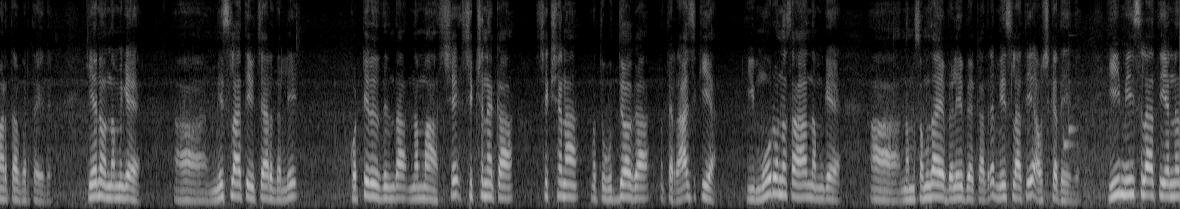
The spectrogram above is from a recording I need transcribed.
ಮಾಡ್ತಾ ಬರ್ತಾ ಇದೆ. ಏನೋ ನಮಗೆ ಮೀಸಲಾತಿ ವಿಚಾರದಲ್ಲಿ ಕೊಟ್ಟಿರೋದ್ರಿಂದ ನಮ್ಮ ಶಿಕ್ಷಣಕ, ಶಿಕ್ಷಣ ಮತ್ತು ಉದ್ಯೋಗ ಮತ್ತು ರಾಜಕೀಯ ಈ ಮೂರೂ ಸಹ ನಮಗೆ ನಮ್ಮ ಸಮುದಾಯ ಬೆಳೀಬೇಕಾದ್ರೆ ಮೀಸಲಾತಿ ಅವಶ್ಯಕತೆ ಇದೆ. ಈ ಮೀಸಲಾತಿಯನ್ನು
